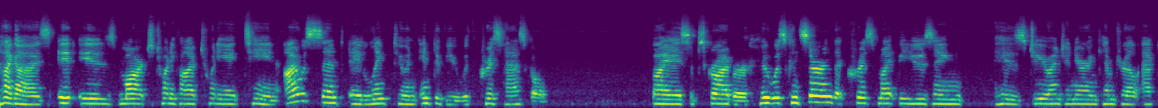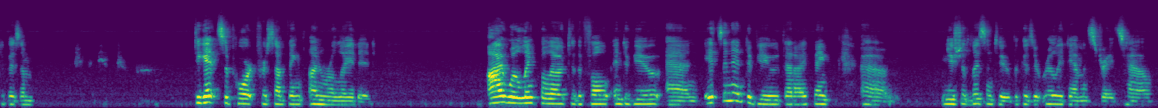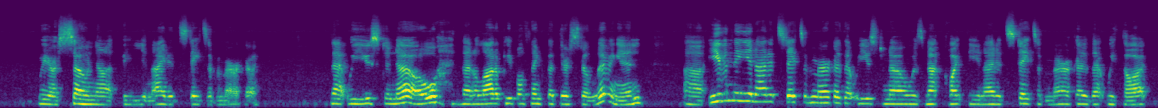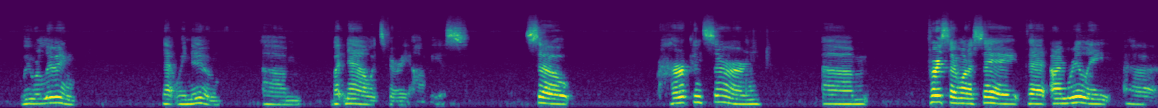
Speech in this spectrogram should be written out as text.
Hi guys, it is March 25, 2018. I was sent a link to an interview with Chris Haskell by a subscriber who was concerned that Chris might be using his geoengineering chemtrail activism to get support for something unrelated. I will link below to the full interview and it's an interview that I think um, you should listen to because it really demonstrates how we are so not the United States of America that we used to know that a lot of people think that they're still living in. Uh, even the United States of America that we used to know was not quite the United States of America that we thought we were living, that we knew. Um, but now it's very obvious. So her concern, um, first I want to say that I'm really uh,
